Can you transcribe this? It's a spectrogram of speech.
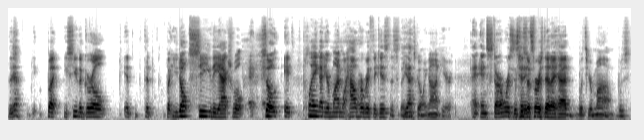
this, Yeah. but you see the girl, it, the, but you don't see the actual. So it's playing on your mind. Well, how horrific is this thing Yeah. that's going on here? And, and Star Wars Which had is the first date I had with your mom. Was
